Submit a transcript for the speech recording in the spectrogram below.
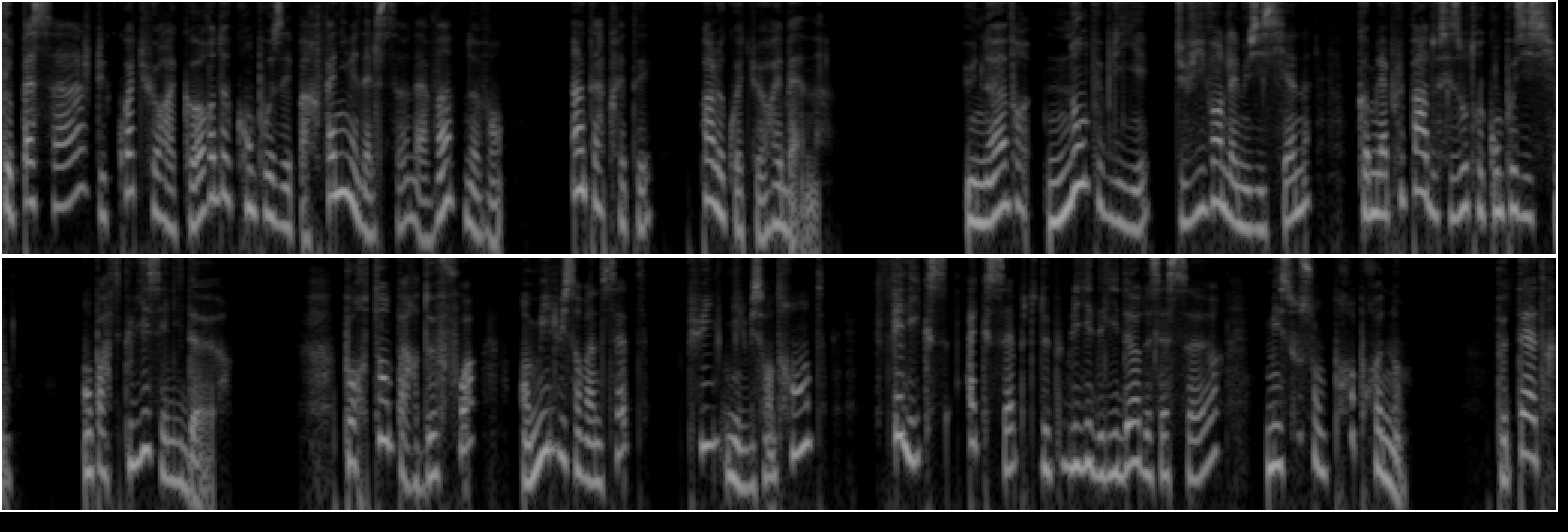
Quelques passages du Quatuor à cordes composé par Fanny Mendelssohn à 29 ans, interprété par le Quatuor Eben. Une œuvre non publiée du vivant de la musicienne, comme la plupart de ses autres compositions, en particulier ses leaders. Pourtant, par deux fois, en 1827 puis 1830, Félix accepte de publier des leaders de sa sœur, mais sous son propre nom. Peut-être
